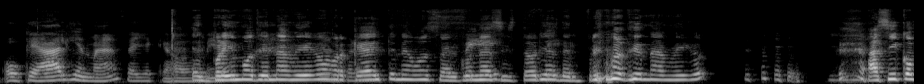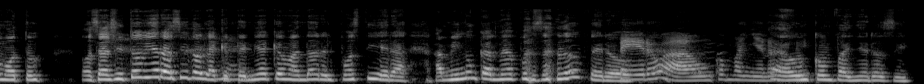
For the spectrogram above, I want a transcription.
o que alguien más haya quedado el dormido. primo de un amigo, El porque primo. ahí tenemos algunas Sí, historias sí. del primo de un amigo. Así como tú. O sea, si tú hubieras sido la que tenía que mandar el posti, era, a mí nunca me ha pasado, pero Pero a un compañero. a un sí. compañero sí.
